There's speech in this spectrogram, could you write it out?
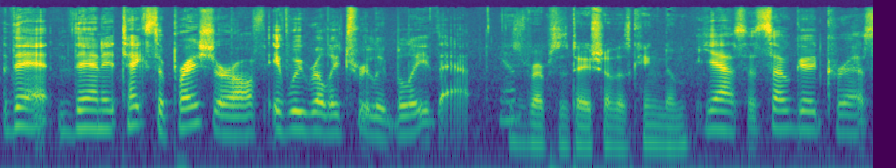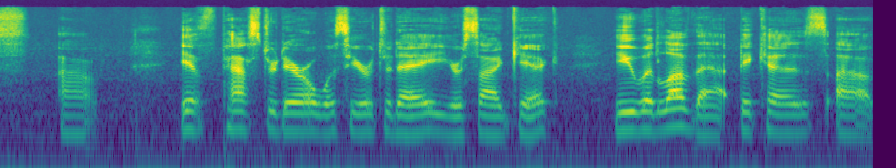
then then it takes the pressure off if we really truly believe that. Yep. A representation of His kingdom. Yes, it's so good, Chris. Uh, if Pastor Darrell was here today, your sidekick, he would love that because uh,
